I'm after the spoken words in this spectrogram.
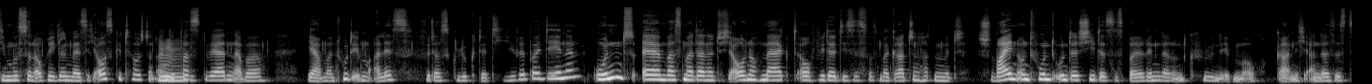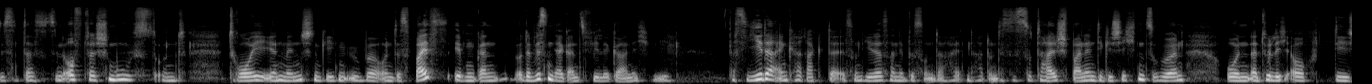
die muss dann auch regelmäßig ausgetauscht und mhm. angepasst werden, aber ja, man tut eben alles für das Glück der Tiere bei denen. Und äh, was man da natürlich auch noch merkt, auch wieder dieses, was wir gerade schon hatten mit Schwein und Hund Unterschied, dass es bei Rindern und Kühen eben auch gar nicht anders ist. Das, das sind oft verschmust und treu ihren Menschen gegenüber. Und das weiß eben ganz, oder wissen ja ganz viele gar nicht, wie, dass jeder ein Charakter ist und jeder seine Besonderheiten hat. Und das ist total spannend, die Geschichten zu hören. Und natürlich auch die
